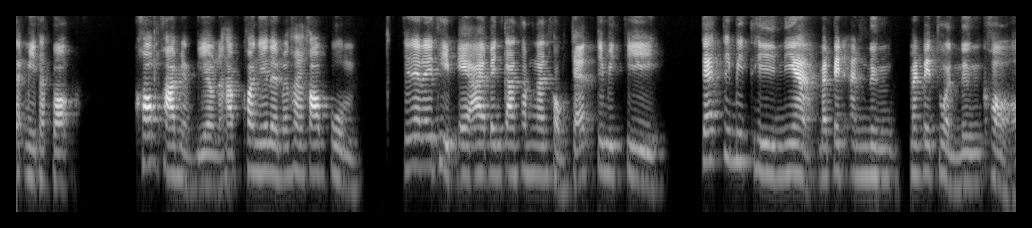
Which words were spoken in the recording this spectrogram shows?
จะมีเฉพาะข้อความอย่างเดียวนะครับ ข้อนี้เลยไม่ค่อยครอบคลุม generative AI เป็นการทำงานของ ChatGPT ChatGPT เนี่ยมันเป็นอันหนึงมันเป็นส่วนหนึ่งของ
